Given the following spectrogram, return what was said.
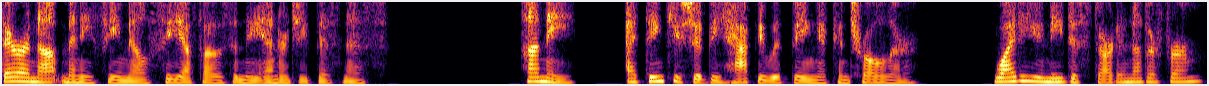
There are not many female CFOs in the energy business. Honey, I think you should be happy with being a controller. Why do you need to start another firm?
